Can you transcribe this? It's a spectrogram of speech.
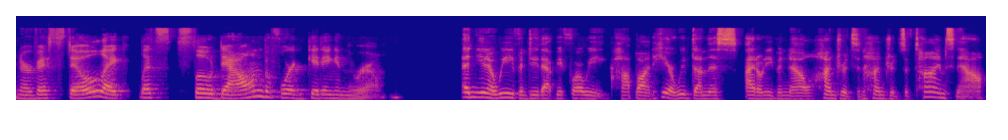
nervous still like let's slow down before getting in the room and you know we even do that before we hop on here we've done this i don't even know hundreds and hundreds of times now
